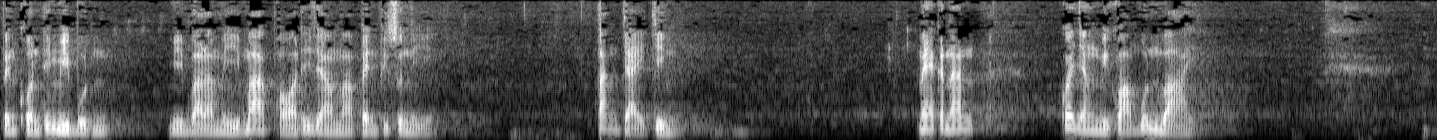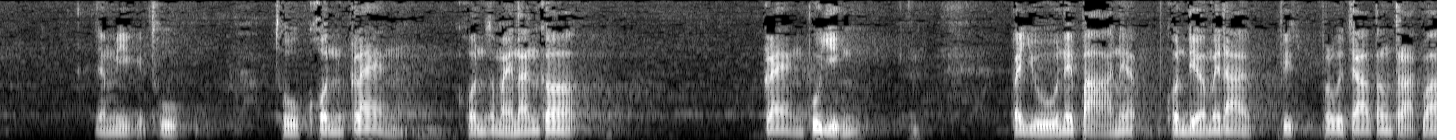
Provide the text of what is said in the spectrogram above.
เป็นคนที่มีบุญมีบารมีมากพอที่จะมาเป็นภิกษุณี ตั้งใจจริง แม้กระนั้นก็ยังมีความวุ่นวาย ยังมีถูกถูกคนแกล้ง คนสมัยนั้นก็แกล้งผู้หญิง ไปอยู่ในป่าเนี่ย คนเดียวไม่ได้ พระพุทธเจ้าต้องตรัสว่า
